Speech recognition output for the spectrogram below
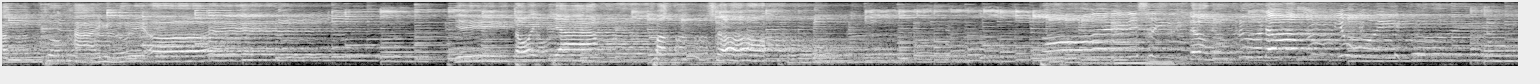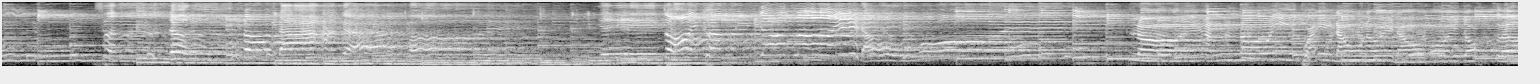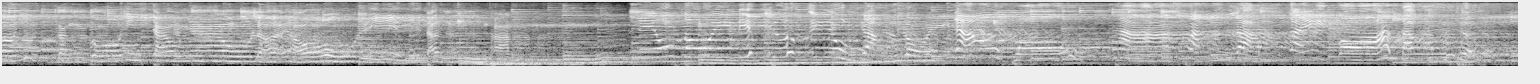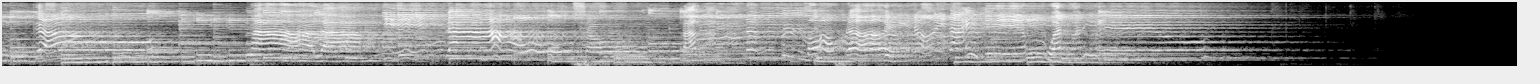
cần thương hại người ơi. Vì tôi gian phân so Thôi xin đừng đưa đón vui cười. Xin đừng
